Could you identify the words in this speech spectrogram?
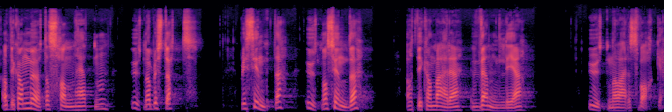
At vi kan møte sannheten uten å bli støtt. Bli sinte uten å synde. At vi kan være vennlige uten å være svake.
